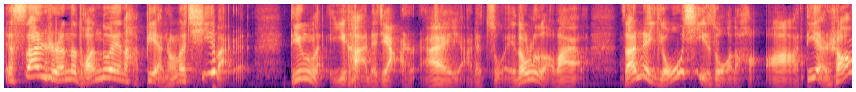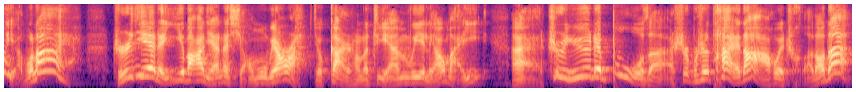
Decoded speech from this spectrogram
这三十人的团队呢，变成了七百人。丁磊一看这架势，哎呀，这嘴都乐歪了。咱这游戏做得好啊，电商也不赖呀。直接这一八年的小目标啊，就干上了 GMV 两百亿。哎，至于这步子是不是太大，会扯到蛋？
